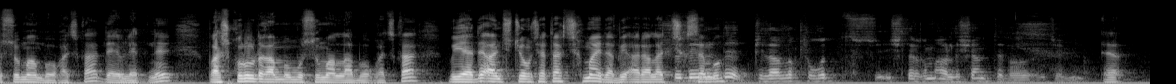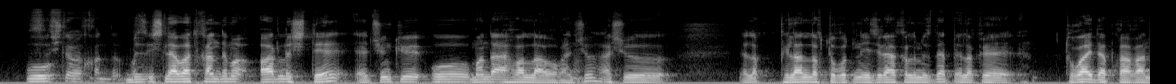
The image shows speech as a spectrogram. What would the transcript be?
musulmon bo'lg'achqa davlatni boshqarildigan musulmonlar bo'lg'achqa bu yerda ancha cho'ng chataq chiqmaydi bu aralash chiqsa bu pilarliq tug'ut ishlarga aralashamdi bu u biz ishlayotgandami aralashdi chunki u manda ahvollar bo'lgan shu shu planliq tug'utni ijro qilamiz deb anaqa tug'ay deb qolgan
